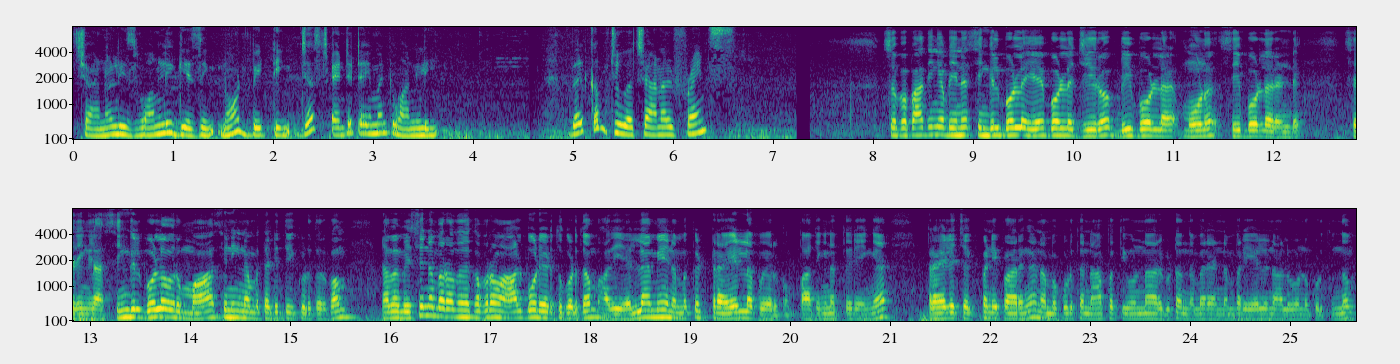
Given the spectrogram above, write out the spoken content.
channel is only guessing, not betting, just entertainment only. Welcome to our channel, friends. So இப்போ பார்த்தீங்க அப்படின்னா சிங்கிள் போர்டில் ஏ போர்டில் ஜீரோ பி போர்டில் மூணு சி போர்டில் ரெண்டு சரிங்களா? சிங்கிள் போலில் ஒரு மாஸ் இனிங் நம்ம தட்டி தூக்கி கொடுத்துருக்கோம். நம்ம மிஷின் நம்பர் வந்ததுக்கப்புறம் ஆல் போர்டு எடுத்து கொடுத்தோம். அது எல்லாமே நமக்கு ட்ரையலில் போயிருக்கும். பார்த்தீங்கன்னா தெரியுங்க. ட்ரையலை செக் பண்ணி பாருங்கள் நம்ம கொடுத்த நாற்பத்தி ஒன்றா இருக்கட்டும் அந்த மாதிரி நம்பர் ஏழு நாலு ஒன்று கொடுத்துருந்தோம்.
